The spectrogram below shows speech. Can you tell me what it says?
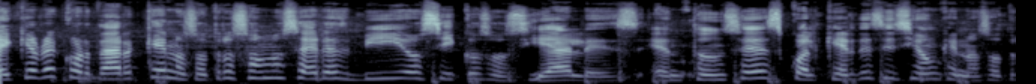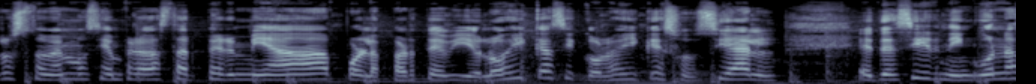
Hay que recordar que nosotros somos seres biopsicosociales, entonces cualquier decisión que nosotros tomemos siempre va a estar permeada por la parte biológica, psicológica y social. Es decir, ninguna,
